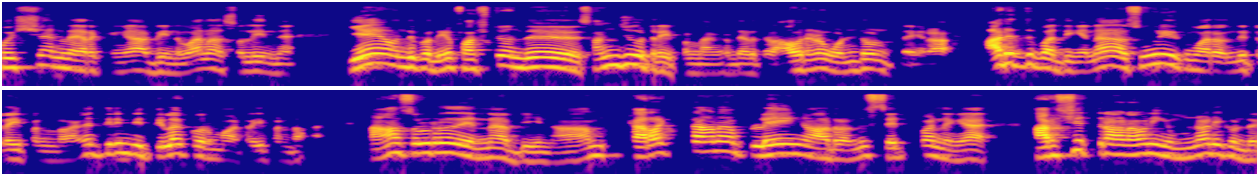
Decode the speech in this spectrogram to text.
பொசிஷன்ல இறக்குங்க. அப்படின்ற மாதிரி நான் சொல்லியிருந்தேன். ஏன் வந்து பாத்தீங்கன்னா ஃபர்ஸ்ட் வந்து சஞ்சுவை ட்ரை பண்ணாங்க அந்த இடத்துல. அவர் என்ன ஒன் டவுன் பிளேயரா அடுத்து பாத்தீங்கன்னா சூரியகுமாரை வந்து ட்ரை பண்றாங்க. திரும்பி திலக்குர்மா ட்ரை பண்றாங்க. நான் சொல்றது என்ன அப்படின்னா கரெக்டான பிளேயிங் ஆர்டர் வந்து செட் பண்ணுங்க. ஹர்ஷித் ராணாவை நீங்க முன்னாடி கொண்டு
